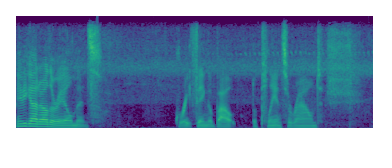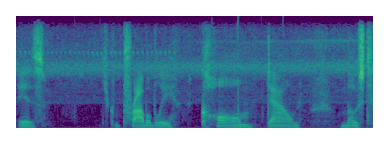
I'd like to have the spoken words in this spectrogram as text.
maybe got other ailments. Great thing about the plants around is you can probably calm down most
